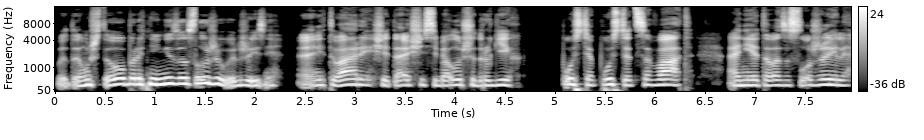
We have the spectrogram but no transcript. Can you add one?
«Потому что оборотни не заслуживают жизни. Они твари, считающие себя лучше других. Пусть опустятся в ад. Они этого заслужили.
